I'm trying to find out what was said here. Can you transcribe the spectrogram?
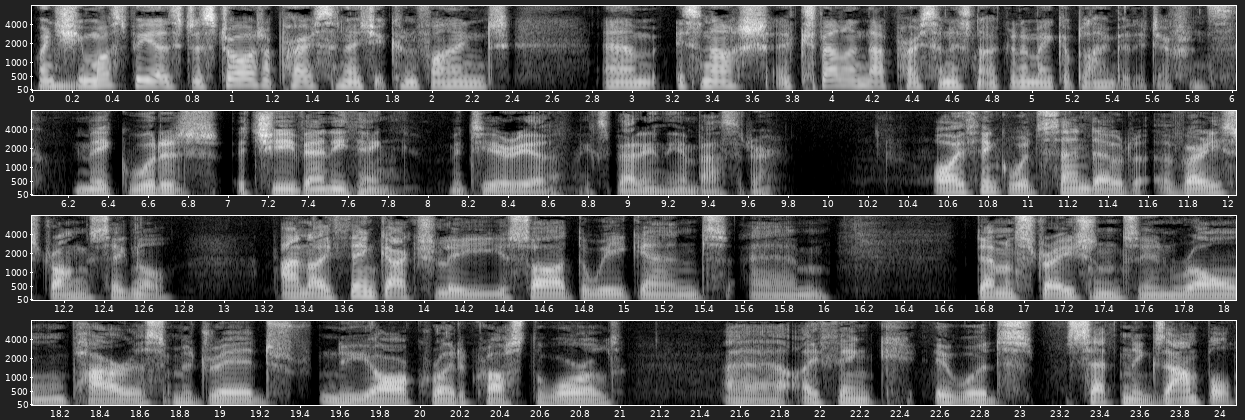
when she must be as distraught a person as you can find, um, is not, expelling that person is not going to make a blind bit of difference. Mick, would it achieve anything material expelling the ambassador? Oh, I think it would send out a very strong signal. And I think actually you saw at the weekend um, demonstrations in Rome, Paris, Madrid, New York, right across the world uh, I think it would set an example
